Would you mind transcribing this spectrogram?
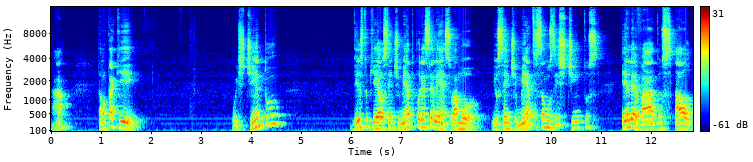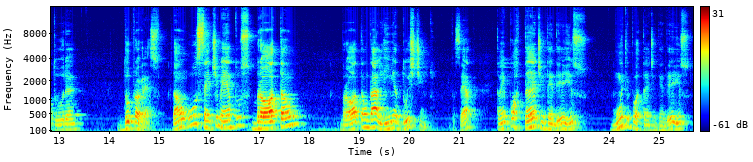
Tá? Então tá aqui o instinto, visto que é o sentimento por excelência, o amor, e os sentimentos são os instintos elevados à altura do progresso. Então, os sentimentos brotam brotam da linha do instinto, tá certo? Então é importante entender isso muito importante entender isso.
